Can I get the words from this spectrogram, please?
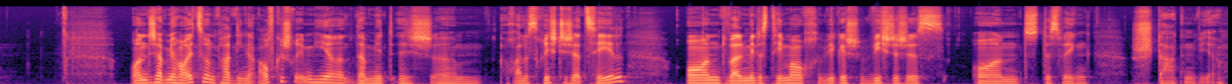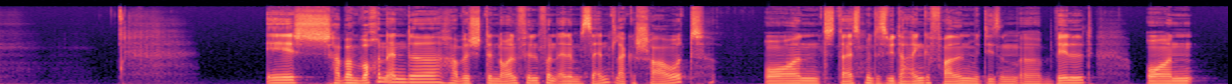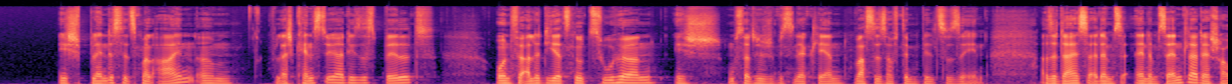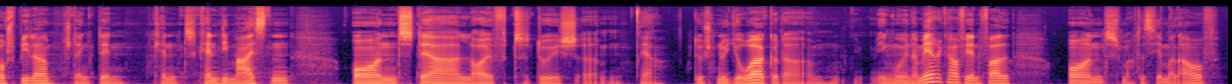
Und ich habe mir heute so ein paar Dinge aufgeschrieben hier, damit ich ähm, auch alles richtig erzähle und weil mir das Thema auch wirklich wichtig ist und deswegen starten wir. Ich habe am Wochenende habe ich den neuen Film von Adam Sandler geschaut und da ist mir das wieder eingefallen mit diesem äh, Bild und ich blende es jetzt mal ein. Ähm, Vielleicht kennst du ja dieses Bild. Und für alle, die jetzt nur zuhören, ich muss natürlich ein bisschen erklären, was ist auf dem Bild zu sehen. Also da ist Adam, Adam Sandler, der Schauspieler, ich denke, den kennt, kennen die meisten. Und der läuft durch, ähm, ja, durch New York oder ähm, irgendwo in Amerika auf jeden Fall. Und ich mache das hier mal auf.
